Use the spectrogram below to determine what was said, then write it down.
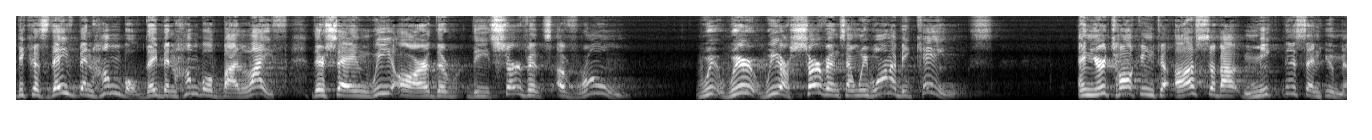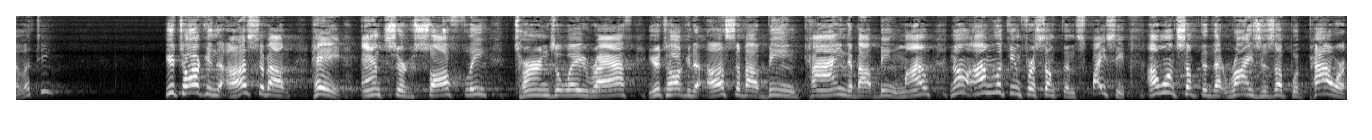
because they've been humbled. They've been humbled by life. They're saying, We are the, the servants of Rome. We're, we're, we are servants and we want to be kings. And you're talking to us about meekness and humility? You're talking to us about, hey, answer softly, turns away wrath. You're talking to us about being kind, about being mild. No, I'm looking for something spicy. I want something that rises up with power,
